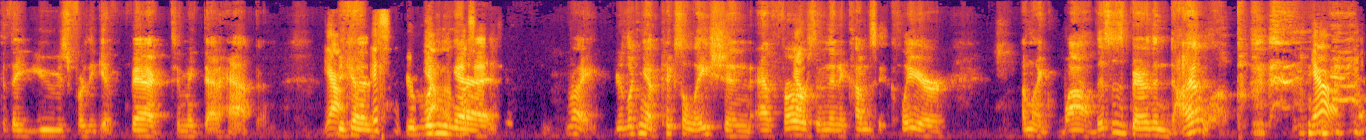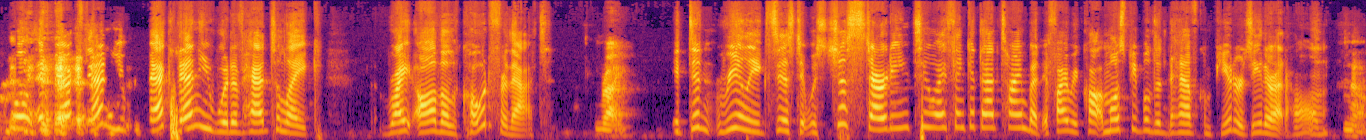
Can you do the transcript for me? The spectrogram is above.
did they use for the effect to make that happen? Yeah. because It's you're looking was- at right, you're looking at pixelation at first, and then it comes to clear. I'm like, wow, this is better than dial-up. yeah. Well, and back then you back then you would have had to like write all the code for that. right. It didn't really exist. It was just starting to, I think, at that time. But if I recall, most people didn't have computers either at home. No,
